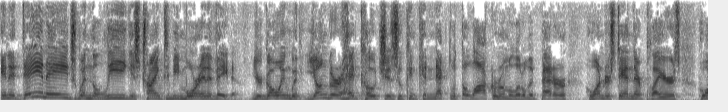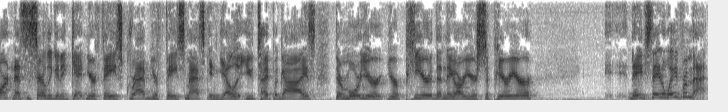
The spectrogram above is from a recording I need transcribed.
In a day and age when the league is trying to be more innovative, you're going with younger head coaches who can connect with the locker room a little bit better, who understand their players, who aren't necessarily going to get in your face, grab your face mask, and yell at you type of guys. They're more your, your peer than they are your superior. They've stayed away from that.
